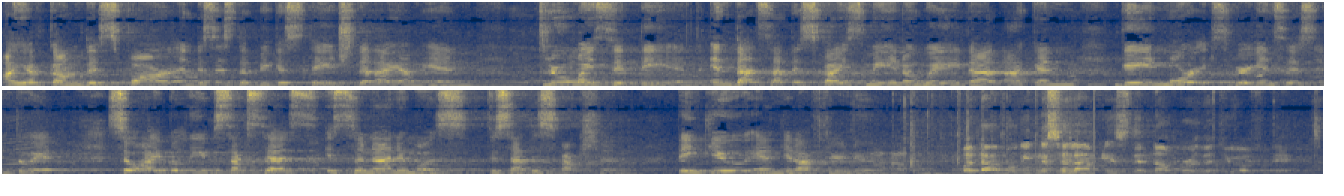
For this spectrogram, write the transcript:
I have come this far and this is the biggest stage that I am in through my city and, and that satisfies me in a way that I can gain more experiences into it. So I believe success is synonymous to satisfaction. Thank you and good afternoon. Madam Muging Salam is the number that you have picked.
